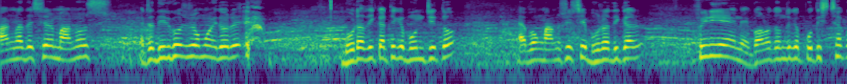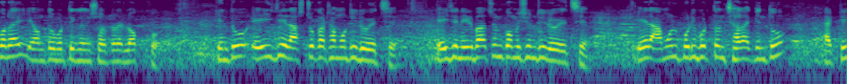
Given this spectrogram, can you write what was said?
বাংলাদেশের মানুষ একটা দীর্ঘ সময় ধরে ভোটাধিকার থেকে বঞ্চিত এবং মানুষের সেই ভোটাধিকার ফিরিয়ে এনে গণতন্ত্রকে প্রতিষ্ঠা করাই এই অন্তর্বর্তীকালীন সরকারের লক্ষ্য। কিন্তু এই যে রাষ্ট্র কাঠামোটি রয়েছে এই যে নির্বাচন কমিশনটি রয়েছে এর আমূল পরিবর্তন ছাড়া কিন্তু একটি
